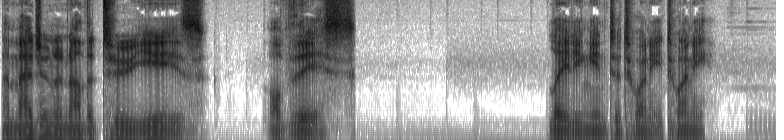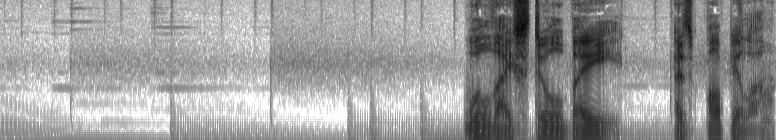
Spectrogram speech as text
Imagine another two years of this leading into 2020. Will they still be as popular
